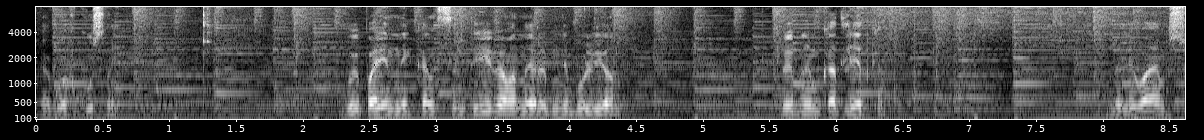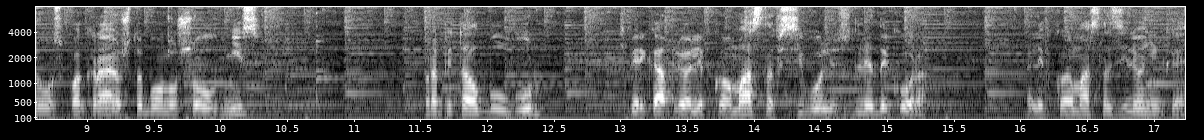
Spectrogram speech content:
какой вкусный. Выпаренный концентрированный рыбный бульон. К рыбным котлеткам. Наливаем соус по краю, чтобы он ушел вниз. Пропитал булгур. Теперь каплю оливкового масла всего лишь для декора. Оливковое масло зелененькое.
